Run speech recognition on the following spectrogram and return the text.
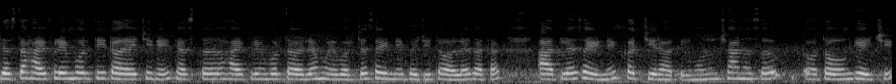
जास्त हाय फ्लेमवरती तळायची नाही. जास्त हाय फ्लेमवर तळल्यामुळे वरच्या साईडने भजी तळल्या जातात. आतल्या साईडने कच्ची राहतील. म्हणून छान असं तळून घ्यायची.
